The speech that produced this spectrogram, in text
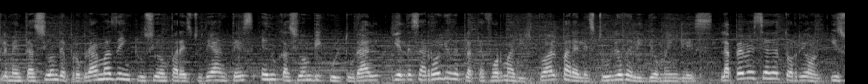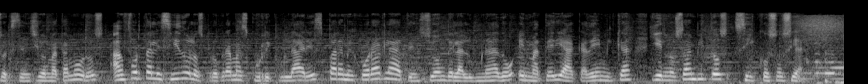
implementación de programas de inclusión para estudiantes, educación bicultural y el desarrollo de plataforma virtual para el estudio del idioma inglés. La PBC de Torreón y su extensión Matamoros han fortalecido los programas curriculares para mejorar la atención de alumnado en materia académica y en los ámbitos psicosociales.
